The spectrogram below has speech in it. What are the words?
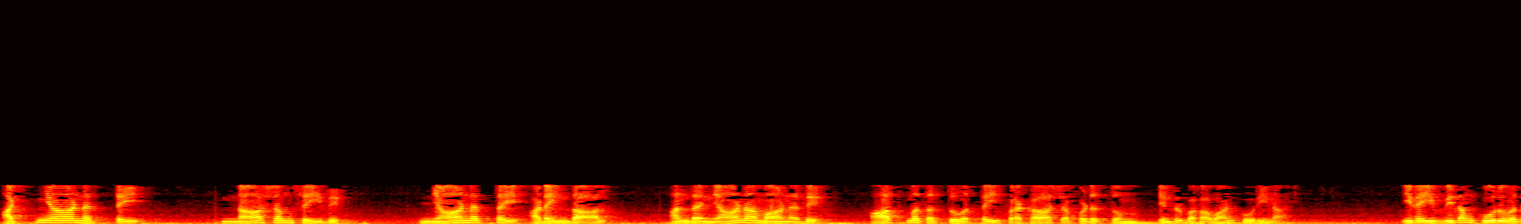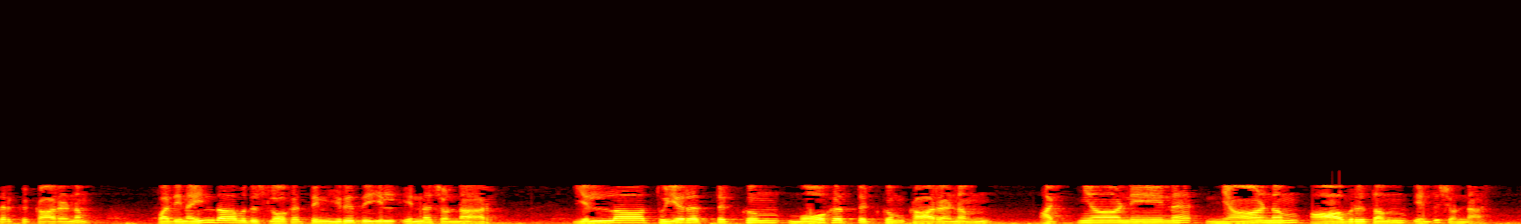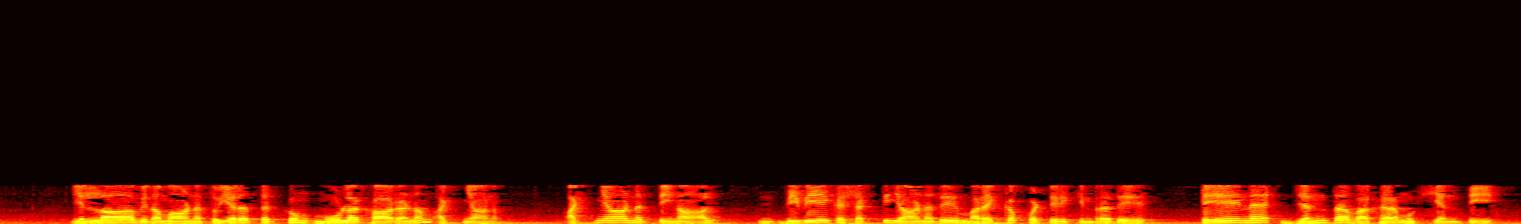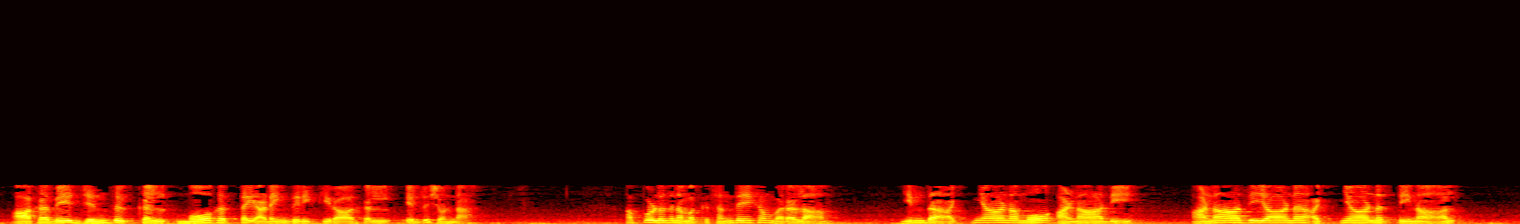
அஜானத்தை நாசம் செய்து ஞானத்தை அடைந்தால் அந்த ஞானமானது ஆத்ம தத்துவத்தை பிரகாசப்படுத்தும் என்று பகவான் கூறினார். இதை இவ்விதம் கூறுவதற்கு காரணம் பதினைந்தாவது ஸ்லோகத்தின் இறுதியில் என்ன சொன்னார்? எல்லா துயரத்துக்கும் மோகத்திற்கும் காரணம் அஜானேன ஞானம் ஆவிருதம் என்று சொன்னார். எல்லா விதமான துயரத்திற்கும் மூல காரணம் அஜானம் அஜானத்தினால் விவேக சக்தியானது மறைக்கப்பட்டிருக்கின்றது. தேன ஜந்தவக முக்கியந்தி ஆகவே ஜந்துக்கள் மோகத்தை அடைந்திருக்கிறார்கள் என்று சொன்னார். அப்பொழுது நமக்கு சந்தேகம் வரலாம். இந்த அஜானமோ அனாதி? அனாதியான அஜானத்தினால்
